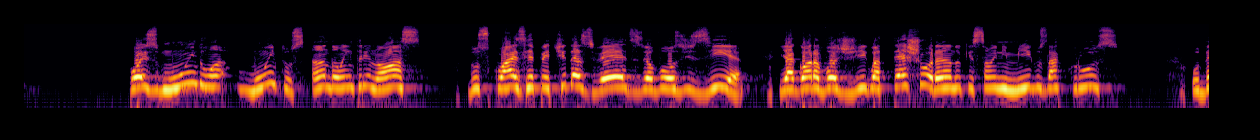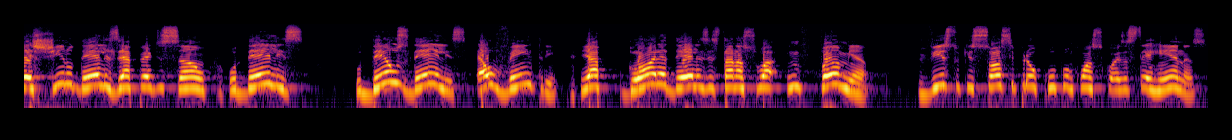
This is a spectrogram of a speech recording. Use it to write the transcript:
Pois muito, muitos andam entre nós, dos quais repetidas vezes eu vos dizia, e agora vos digo até chorando que são inimigos da cruz. O destino deles é a perdição, o deles, o Deus deles é o ventre, e a glória deles está na sua infâmia, visto que só se preocupam com as coisas terrenas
